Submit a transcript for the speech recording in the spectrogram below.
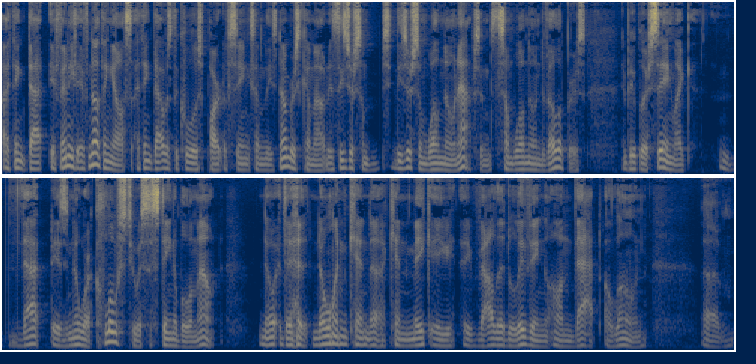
I think that if any if nothing else, I think that was the coolest part of seeing some of these numbers come out. Is these are some these are some well known apps and some well known developers, and people are saying like that is nowhere close to a sustainable amount. No, the, no one can uh, can make a, a valid living on that alone. Um,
